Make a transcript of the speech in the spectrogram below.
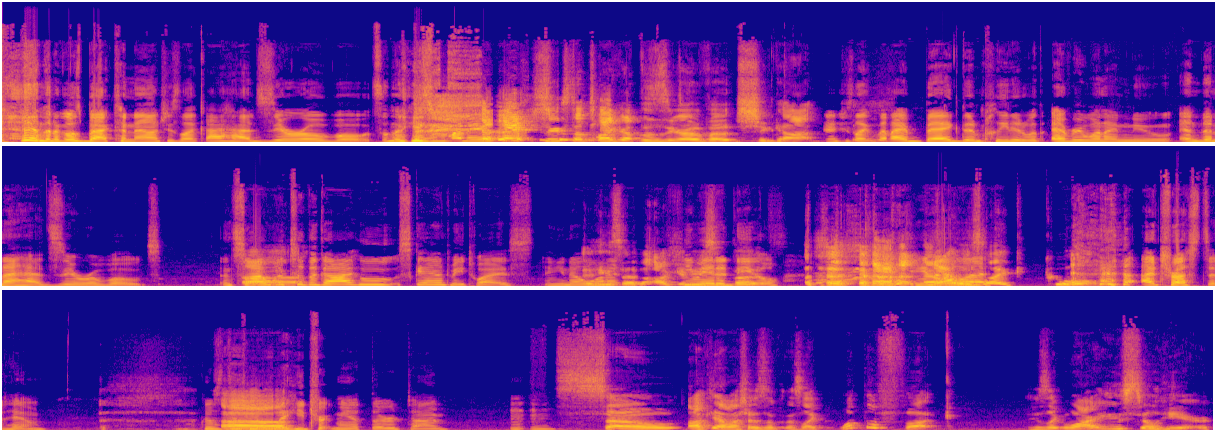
and then it goes back to Nao. And she's like, I had zero votes. And then he's running. She's still talking about the zero votes she got. and she's like, then I begged and pleaded with everyone I knew. And then I had zero votes. And so I went Uh, to the guy who scammed me twice. And you know And what? he said, I'll give he you made a deal. and know I was what? like, cool. I trusted him. Because there's Uh, no way he tricked me a third time. Mm-mm. So Akiyama shows up and is like, "What the fuck?" He's like, "Why are you still here?"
